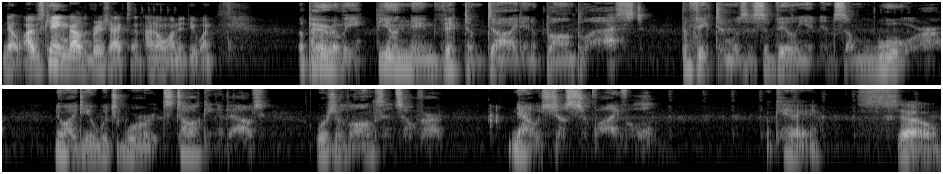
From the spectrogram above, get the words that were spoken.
No, I was kidding about the British accent. I don't want to do one. Apparently, the unnamed victim died in a bomb blast. The victim was a civilian in some war. No idea which war it's talking about. Wars are long since over. Now it's just survival. Okay, so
